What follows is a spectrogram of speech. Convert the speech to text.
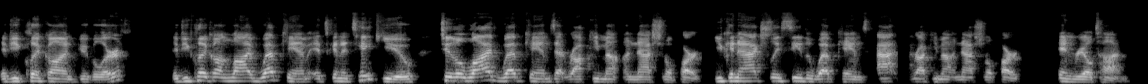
If you click on Google Earth, if you click on live webcam, it's going to take you to the live webcams at Rocky Mountain National Park. You can actually see the webcams at Rocky Mountain National Park in real time.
